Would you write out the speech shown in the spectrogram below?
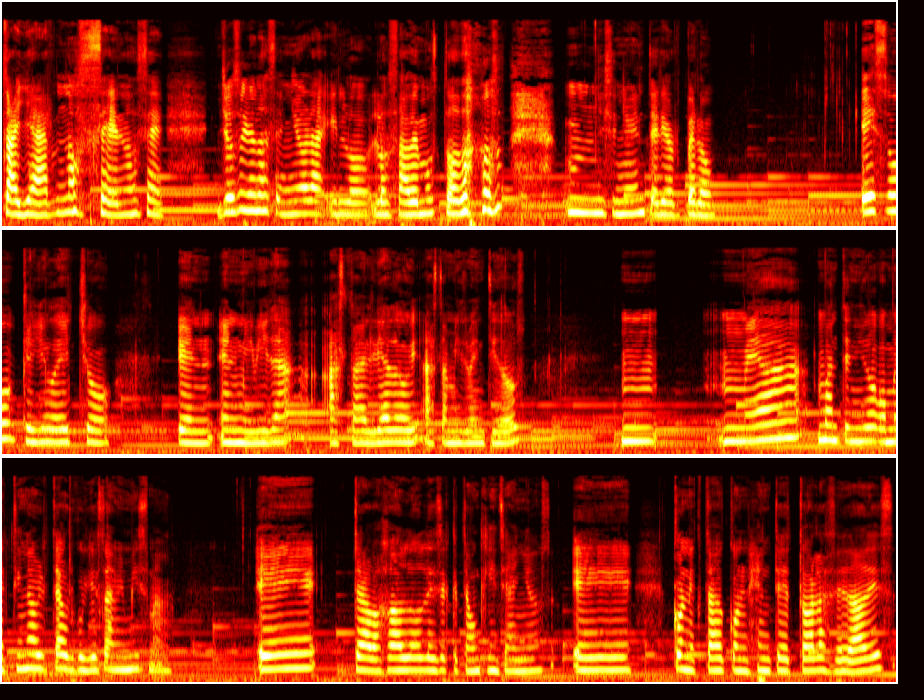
tallar, no sé, no sé. Yo soy una señora y lo, lo sabemos todos, mi señora interior, pero eso que yo he hecho en, en, mi vida hasta el día de hoy, hasta mis 22, mmm, me ha mantenido o me tiene ahorita orgullosa de mí misma. He trabajado desde que tengo 15 años. He conectado con gente de todas las edades,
